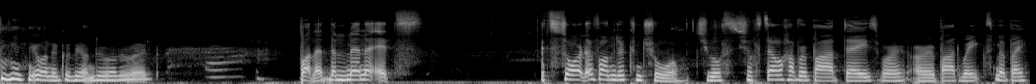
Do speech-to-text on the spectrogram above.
You want to go the underwater world? But at the minute, it's it's sort of under control. She will she'll still have her bad days or her bad weeks maybe.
